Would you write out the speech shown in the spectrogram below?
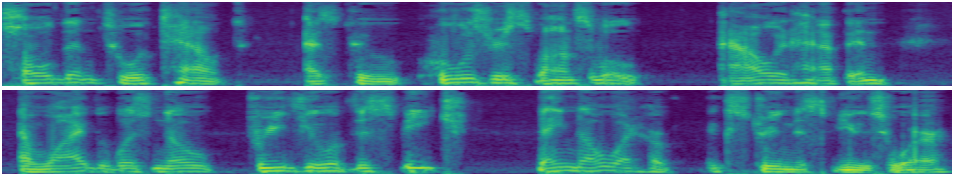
hold them to account as to who was responsible, how it happened, and why there was no preview of the speech. They know what her extremist views were,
